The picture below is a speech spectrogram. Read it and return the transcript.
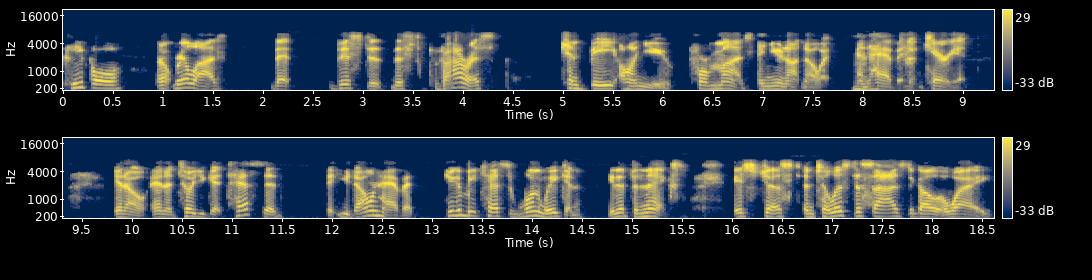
people don't realize that this this virus can be on you for months and you not know it and mm. have it and carry it, you know, and until you get tested that you don't have it, you can be tested one week and get it the next. It's just until this decides to go away,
